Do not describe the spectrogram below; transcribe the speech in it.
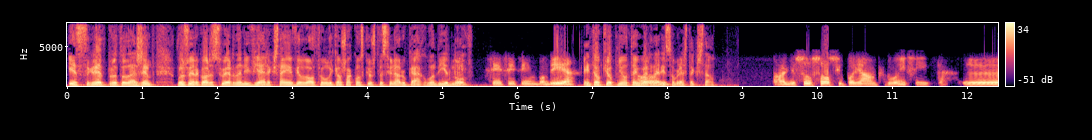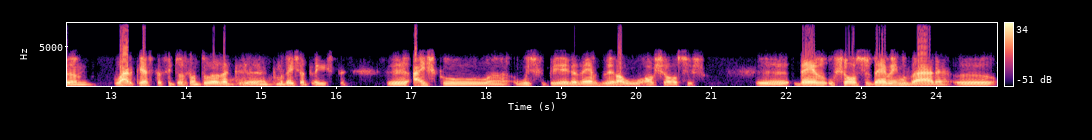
esse segredo para toda a gente. Vamos ver agora se o Hernani Vieira, que está em Vila Nova Famalicão, já conseguiu estacionar o carro. Bom dia de novo. Sim, sim, sim. Bom dia. Então, que opinião tem o Hernani sobre esta questão? Olha, eu sou sócio pagante do Benfica. Uh, claro que esta situação toda que, que me deixa triste. Uh, acho que o, uh, o Luís Pereira deve dizer ao, aos sócios eh, deve, os sócios devem lhe dar uh,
